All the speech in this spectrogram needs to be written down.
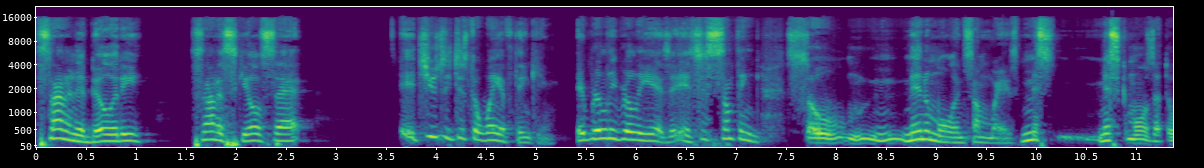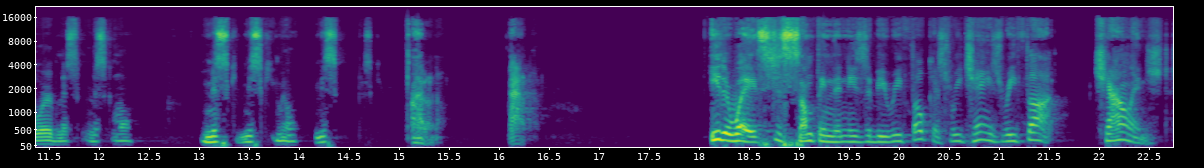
It's not an ability, it's not a skill set. It's usually just a way of thinking. It really, really is. It's just something so minimal in some ways. Mis miscimal is that the word? Mis miscimal, mis miscimal, mis. I don't know. I don't know. Either way, it's just something that needs to be refocused, rechanged, rethought, challenged.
